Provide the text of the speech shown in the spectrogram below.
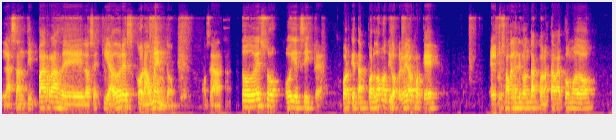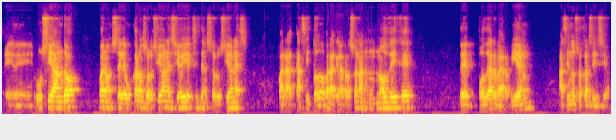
las antiparras de los esquiadores con aumento. O sea, todo eso hoy existe. Porque, por dos motivos. Primero, porque el cruzabales de contacto no estaba cómodo eh, buceando. Bueno, se le buscaron soluciones y hoy existen soluciones para casi todo, para que la persona no deje de poder ver bien haciendo su ejercicio.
